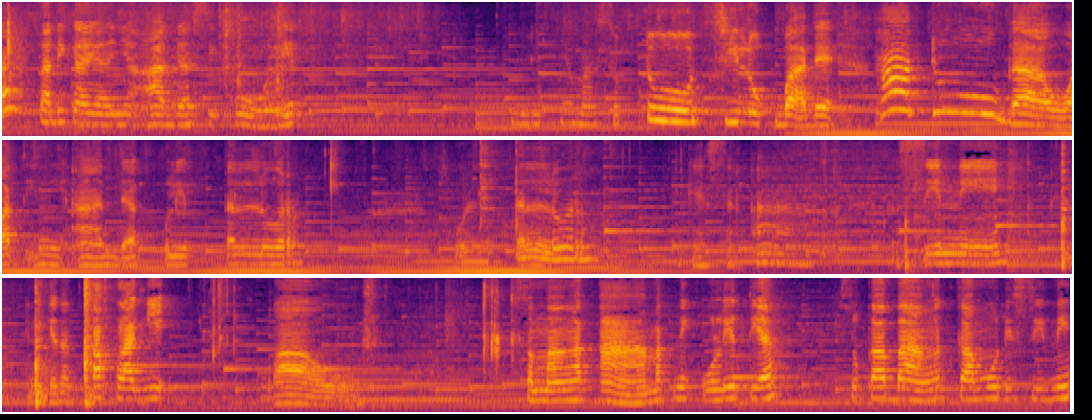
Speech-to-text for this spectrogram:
Lah tadi kayaknya ada si kulit masuk. Tuh ciluk bade. Aduh gawat ini ada kulit telur. Kulit telur. Geser. Ah ke sini. Ini kita tok lagi. Wow. Semangat amat nih kulit ya. Suka banget kamu di sini.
